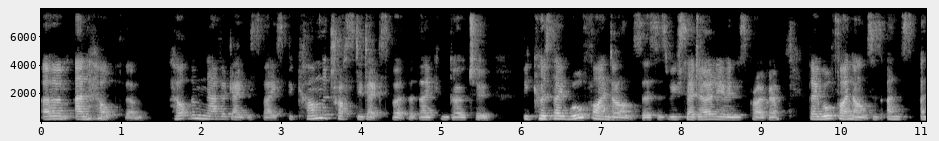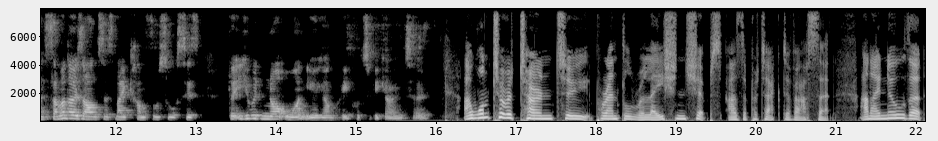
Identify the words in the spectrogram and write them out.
um, and help them. Help them navigate the space. Become the trusted expert that they can go to because they will find answers, as we've said earlier in this program, they will find answers, and, and some of those answers may come from sources that you would not want your young people to be going to. I want to return to parental relationships as a protective asset. And I know that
